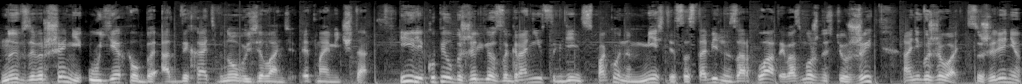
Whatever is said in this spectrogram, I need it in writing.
ну и в завершении уехал бы отдыхать в Новую Зеландию. Это моя мечта. Или купил бы жилье за границей, где-нибудь в спокойном месте, со стабильной зарплатой, возможностью жить, а не выживать. К сожалению,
